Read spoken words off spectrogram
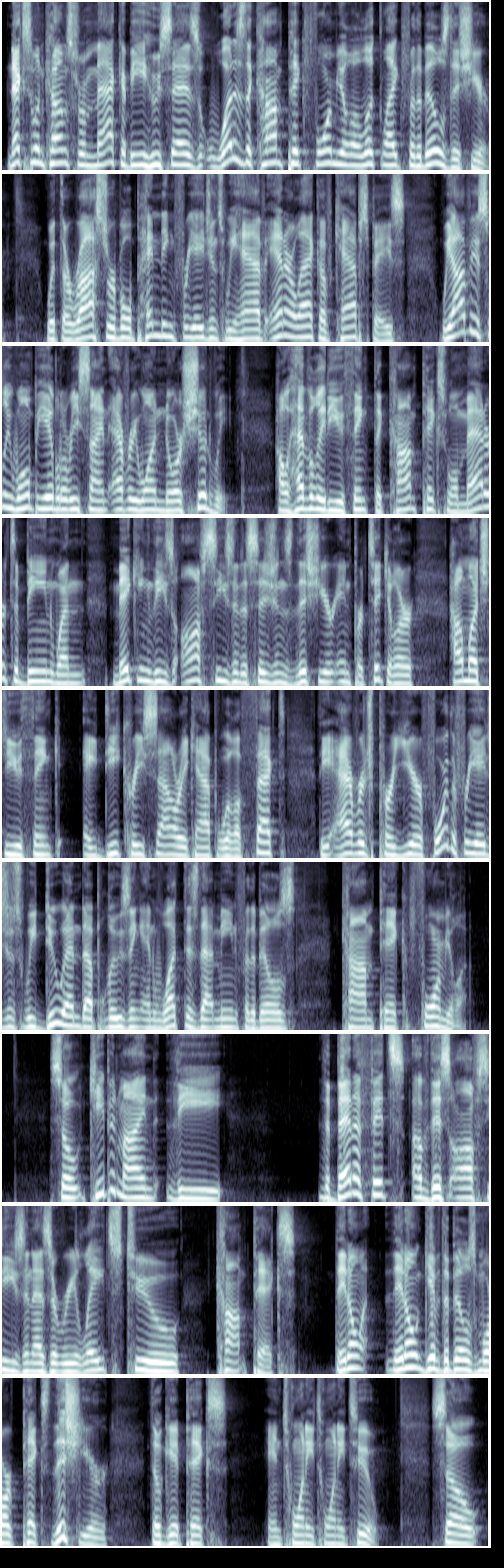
Next one comes from Maccabee, who says, What does the comp pick formula look like for the Bills this year? With the rosterable pending free agents we have and our lack of cap space, we obviously won't be able to re sign everyone, nor should we. How heavily do you think the comp picks will matter to Beane when making these offseason decisions this year in particular? How much do you think a decreased salary cap will affect the average per year for the free agents we do end up losing, and what does that mean for the Bills' comp pick formula? So keep in mind the the benefits of this offseason as it relates to comp picks. They don't they don't give the Bills more picks this year. They'll get picks in 2022. So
